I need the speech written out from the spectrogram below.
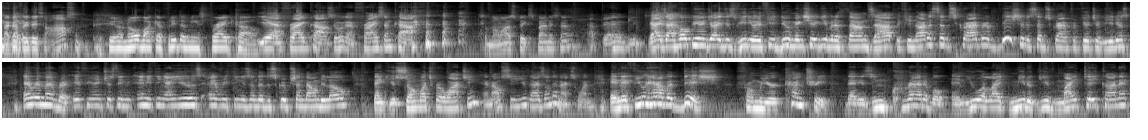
Vaca frita is awesome. If you don't know, vaca frita means fried cow. Yeah, fried cow. So we're gonna fry some cow. So my mom speaks Spanish now? Apparently. Guys, I hope you enjoyed this video. If you do, make sure you give it a thumbs up. If you're not a subscriber, be sure to subscribe for future videos. And remember, if you're interested in anything I use, everything is in the description down below. Thank you so much for watching, and I'll see you guys on the next one. And if you have a dish from your country that is incredible and you would like me to give my take on it,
